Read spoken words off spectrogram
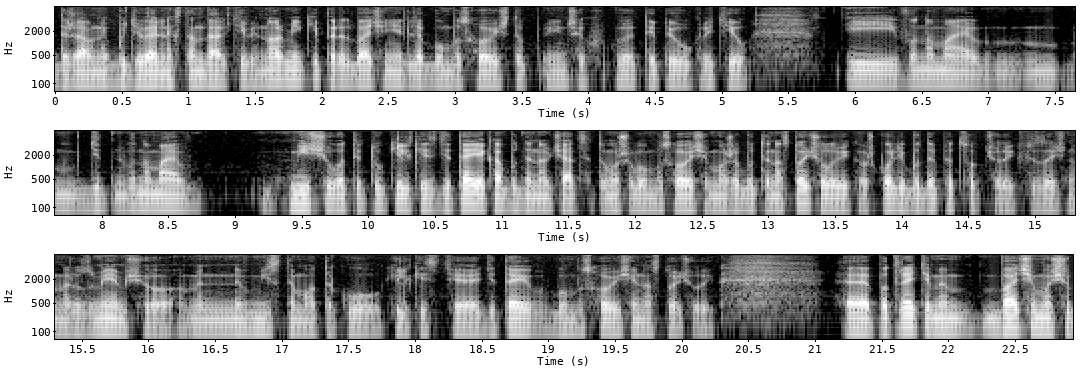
державних будівельних стандартів і норм, які передбачені для бомбосховищ та інших типів укриттів. І воно має, воно має вміщувати ту кількість дітей, яка буде навчатися, тому що бомбосховище може бути на 100 чоловік, а в школі буде 500 чоловік фізично. Ми розуміємо, що ми не вмістимо таку кількість е, дітей в бомбосховищі на 100 чоловік. Е, По-третє, ми бачимо, що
